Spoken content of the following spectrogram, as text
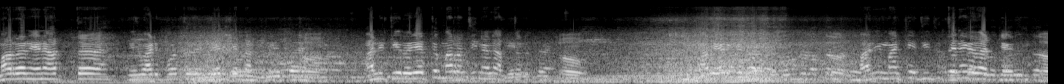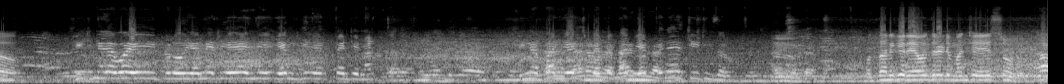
మర్ర నేను అత్త నేను వాడిపోతుంది అని తీర తినని ఓ, మరి ఎక్కడికి వస్తాడు? పని మంచిగా దిద్దుతేనే కదా ఓ, సీట్ మీద పోయి ఇప్పుడు ఎమ్మెల్యే ఏంది ఏం చేస్తే నడుస్తుంది చిన్న పని చేసి పెద్ద పని చేస్తేనే సీటుకి దొరుకుతుంది మొత్తానికి రేవంత్ రెడ్డి మంచిగా చేస్తుండు. ఆ,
